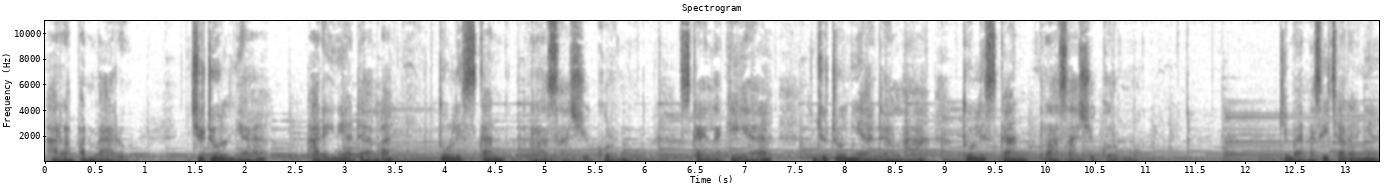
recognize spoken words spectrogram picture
harapan baru. Judulnya hari ini adalah tuliskan rasa syukurmu. Sekali lagi ya, judulnya adalah tuliskan rasa syukurmu. Gimana sih caranya?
